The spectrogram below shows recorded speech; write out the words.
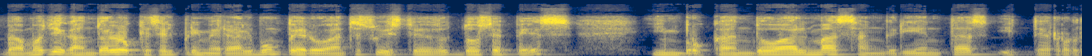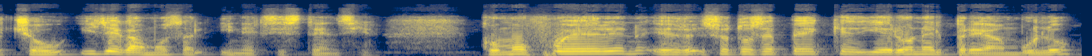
vamos llegando a lo que es el primer álbum, pero antes subiste dos EPs, Invocando Almas Sangrientas y Terror Show, y llegamos al Inexistencia. ¿Cómo fueron esos dos EP que dieron el preámbulo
